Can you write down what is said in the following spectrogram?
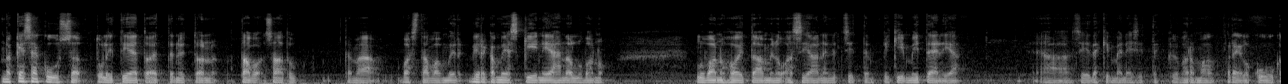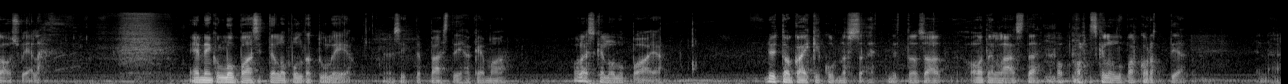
no kesäkuussa tuli tieto, että nyt on tavo- saatu tämä vastaava virkamies kiinni ja hän on luvannut, luvannut hoitaa minun asiaani nyt sitten pikimiten ja, ja siitäkin meni sitten kyllä varmaan reilu kuukausi vielä ennen kuin lupaa sitten lopulta tuli ja, ja sitten päästiin hakemaan oleskelulupaa ja nyt on kaikki kunnossa, että nyt on saa, odotellaan sitä oleskelulupakorttia enää.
